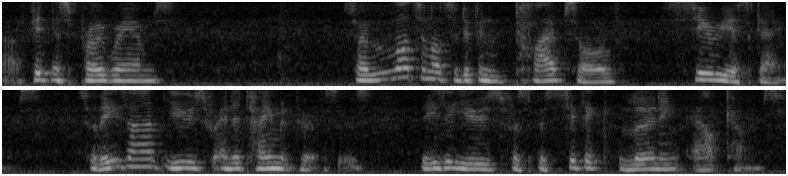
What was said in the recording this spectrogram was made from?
uh, fitness programs. So lots and lots of different types of serious games. So these aren't used for entertainment purposes. These are used for specific learning outcomes.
